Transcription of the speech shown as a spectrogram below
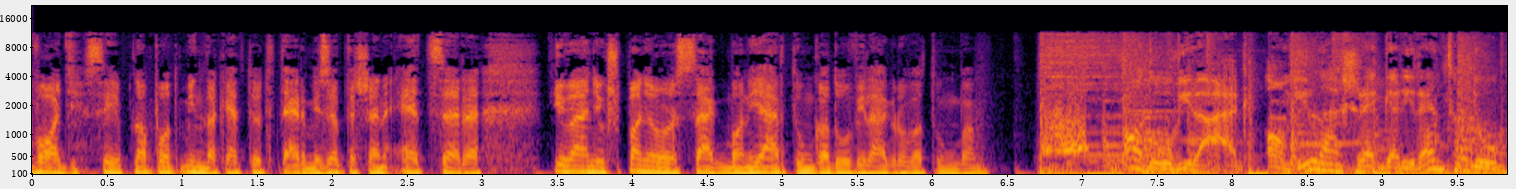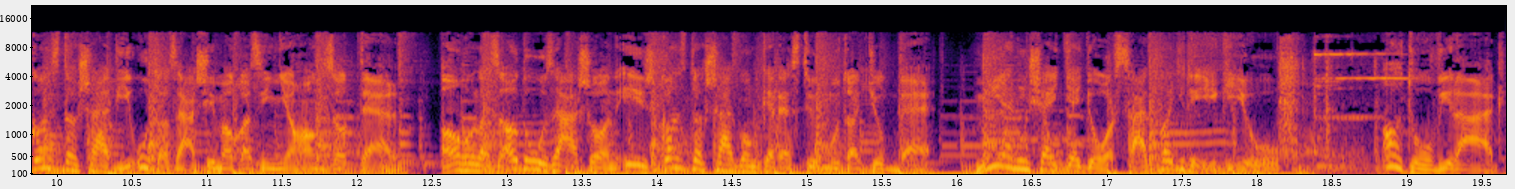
vagy szép napot, mind a kettőt természetesen egyszerre. Kívánjuk Spanyolországban, jártunk adóvilágrovatunkban. Adóvilág, a millás reggeli rendhagyó gazdasági utazási magazinja hangzott el, ahol az adózáson és gazdaságon keresztül mutatjuk be, milyen is egy-egy ország vagy régió. Adóvilág,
